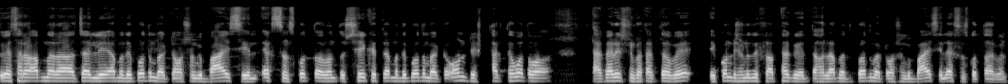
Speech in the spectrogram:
তো এছাড়া আপনারা চাইলে আমাদের প্রথম ব্যাগটা আমার সঙ্গে বাই সেল এক্সচেঞ্জ করতে পারবেন। তো সেই ক্ষেত্রে আপনাদের প্রথম ব্যাগটা অন টেস্ট থাকতে হবে অথবা টাকা রেজিস্ট্রেশন থাকতে হবে। এই কন্ডিশন যদি ফ্লাপ থাকে, তাহলে আপনাদের প্রথম ব্যাগটা আমার সঙ্গে বাই সেল এক্সচেঞ্জ করতে পারবেন।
